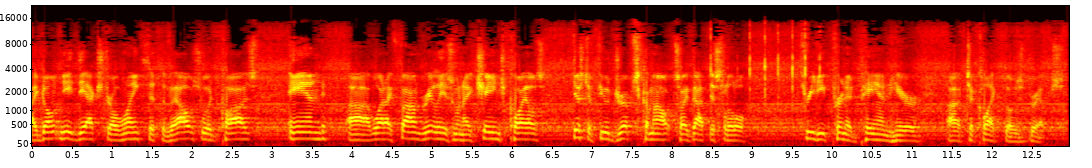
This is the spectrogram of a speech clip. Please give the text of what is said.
I don't need the extra length that the valves would cause, and uh, what I found really is when I change coils, just a few drips come out, so I've got this little 3D printed pan here uh, to collect those drips.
